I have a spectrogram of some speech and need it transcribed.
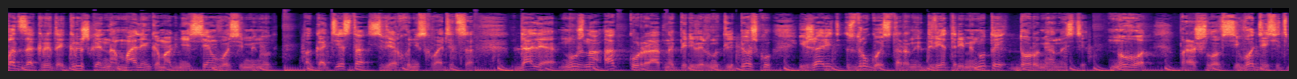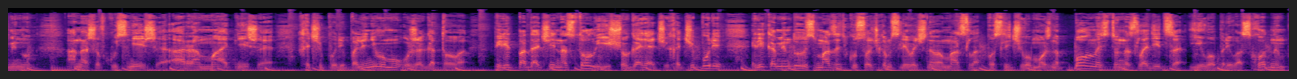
под закрытой крышкой на маленьком огне 7-8 минут, пока тесто сверху не схватится. Далее нужно аккуратно перевернуть лепешку и жарить с другой стороны 2-3 минуты до румяности. Ну вот, прошло всего 10 минут, а наша вкуснейшая, ароматнейшая хачапури по-ленивому уже готова. Перед подачей на стол еще горячий хачапури рекомендую смазать кусочком сливочного масла, после чего можно полностью насладиться его превосходным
